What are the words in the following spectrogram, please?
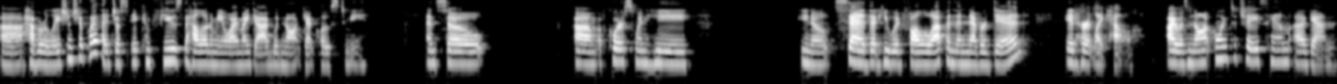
uh, have a relationship with i just it confused the hell out of me why my dad would not get close to me and so um, of course when he you know, said that he would follow up and then never did, it hurt like hell. I was not going to chase him again.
